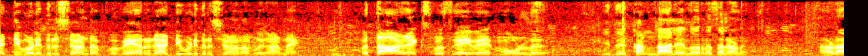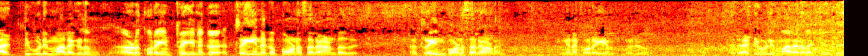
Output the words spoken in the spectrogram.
അടിപൊളി ദൃശ്യമാണ്. ഇപ്പൊ വേറൊരു അടിപൊളി ദൃശ്യമാണ് നമ്മൾ കാണണേ. ഇപ്പൊ താഴെ എക്സ്പ്രസ് ഹൈവേ മുകളിൽ ഇത് കണ്ടാലേ എന്ന് പറഞ്ഞ സ്ഥലമാണ്. അവിടെ അടിപൊളി മലകളും അവിടെ കുറേ ട്രെയിനൊക്കെ ട്രെയിനൊക്കെ പോണ സ്ഥലമാണ് അത് ട്രെയിൻ പോണ സ്ഥലമാണ്. ഇങ്ങനെ കുറേയും ഒരു ഒരു അടിപൊളി മലകളൊക്കെ ഉണ്ട്.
